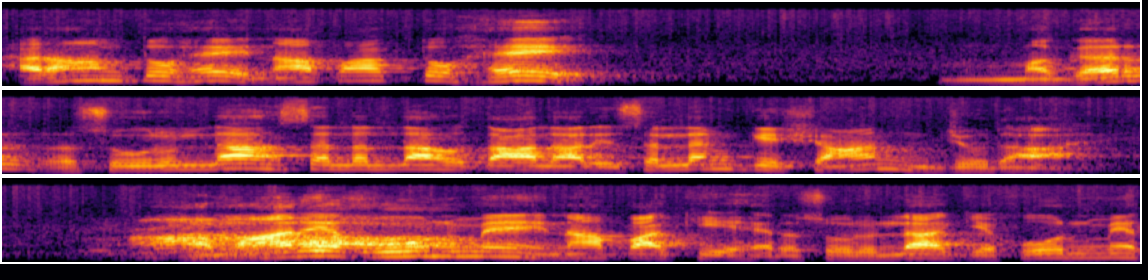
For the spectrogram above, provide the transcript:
हराम तो है नापाक तो है मगर रसूलुल्लाह सल्लल्लाहु अलैहि वसल्लम की शान जुदा है। हमारे खून में नापाकी है रसूलुल्लाह के खून में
